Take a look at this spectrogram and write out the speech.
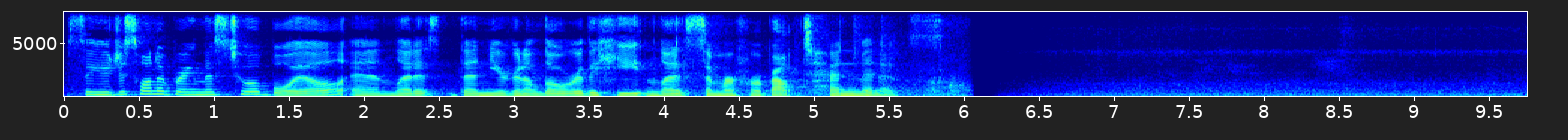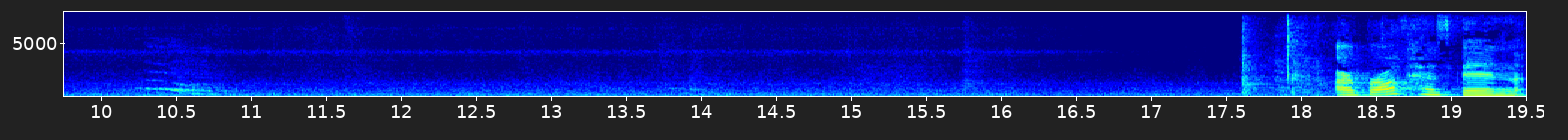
So you just want to bring this to a boil and let it, then you're going to lower the heat and let it simmer for about 10 minutes. Our broth has been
